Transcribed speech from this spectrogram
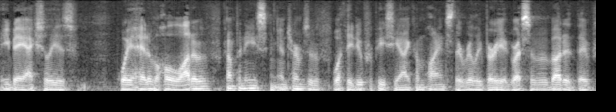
eBay actually is way ahead of a whole lot of companies in terms of what they do for PCI compliance. They're really very aggressive about it. They've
